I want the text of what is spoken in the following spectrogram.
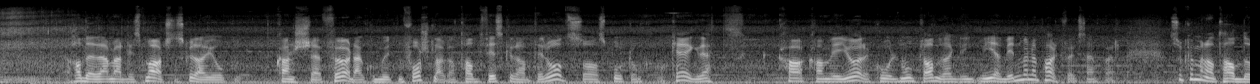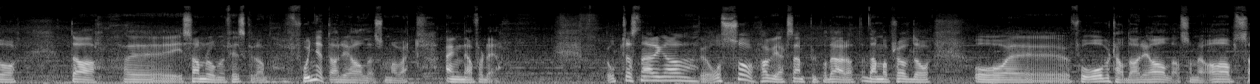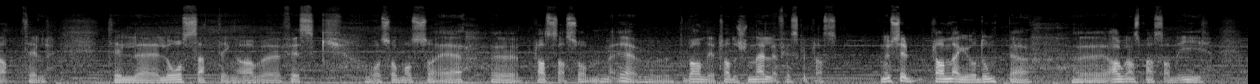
hadde de vært litt smart, så skulle de jo kanskje før de kom ut med forslagene, tatt fiskerne til råds og spurt om ok, greit, hva kan vi gjøre? Hvor nå planlegger vi en vindmøllepark f.eks. Så kunne man ha tatt og da, eh, i samråd med fiskerne, funnet arealet som har vært egnet for det. Oppdrettsnæringa også har vi eksempel på der at de har prøvd å, å eh, få overtatt arealer som er avsatt til, til eh, låssetting av fisk, og som også er plasser som er vanlige, tradisjonelle fiskeplasser. Nussir planlegger å dumpe avgangsmassene i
